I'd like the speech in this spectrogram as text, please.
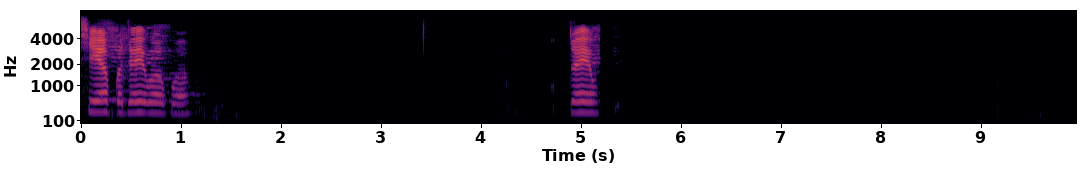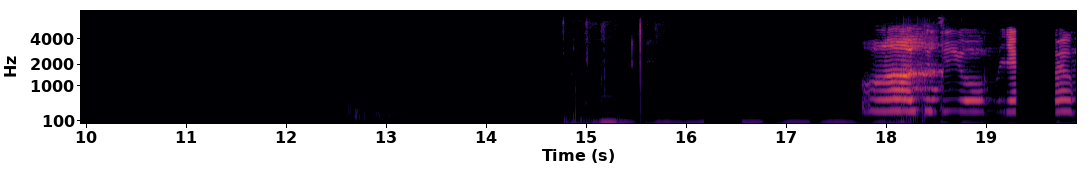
в голове. Что ты делаешь? Я буду.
